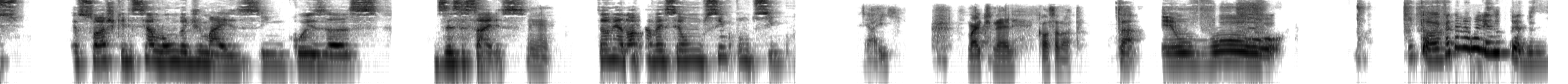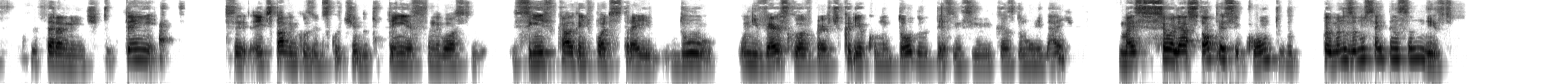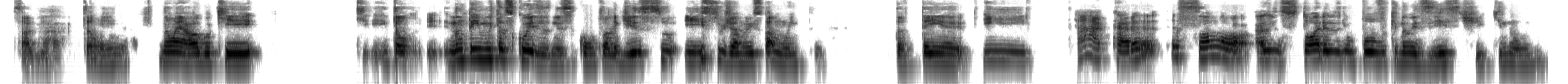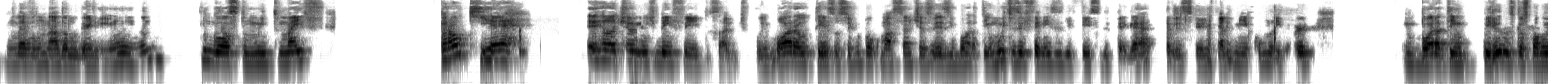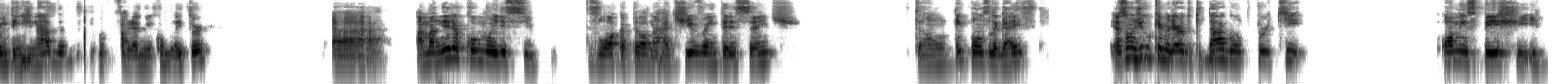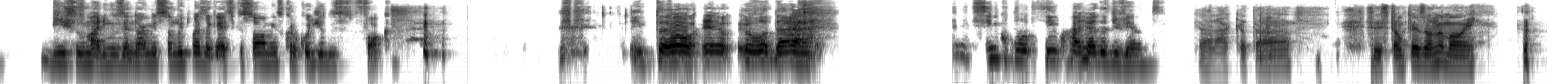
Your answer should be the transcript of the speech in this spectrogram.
eu só acho que ele se alonga demais em coisas desnecessárias. Uhum. Então minha nota vai ser um 5.5. E aí? Martinelli, qual a sua nota? Tá, eu vou. Então, vai na mesma linha do Pedro, sinceramente. Que tem. A gente estava, inclusive, discutindo que tem esse negócio, esse significado que a gente pode extrair do universo que o Lovecraft cria como um todo, dessas significantes da humanidade. Mas se você olhar só para esse conto, pelo menos eu não saí pensando nisso. Sabe? Então, não é algo que, que. Então, não tem muitas coisas nesse conto além disso, e isso já não está muito. Então, tem. E. Ah, cara, é só as histórias de um povo que não existe, que não, não levam nada a lugar nenhum. Eu não, não gosto muito, mas. Para o que é, é relativamente bem feito, sabe? Tipo, embora o texto seja um pouco maçante, às vezes, embora tenha muitas referências difíceis de pegar, talvez seja falha minha como leitor, embora tenha períodos que eu só não entendi nada, falha minha como leitor, a, a maneira como ele se desloca pela narrativa é interessante. Então, tem pontos legais. Eu só não digo que é melhor do que Dagon, porque homens peixe e bichos marinhos enormes são muito mais legais que só homens crocodilos e foca. então, eu, eu vou dar 5.5 rajadas de vento. Caraca, tá. Vocês estão pesando na mão, hein?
